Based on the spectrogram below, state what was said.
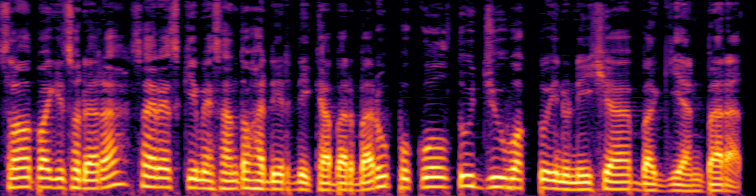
Selamat pagi saudara, saya Reski Mesanto hadir di kabar baru pukul 7 waktu Indonesia bagian Barat.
